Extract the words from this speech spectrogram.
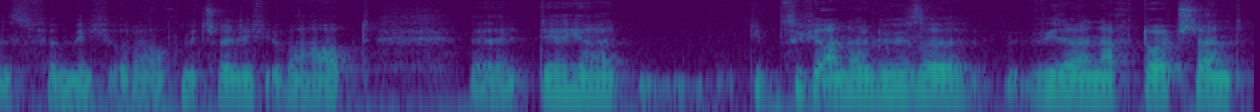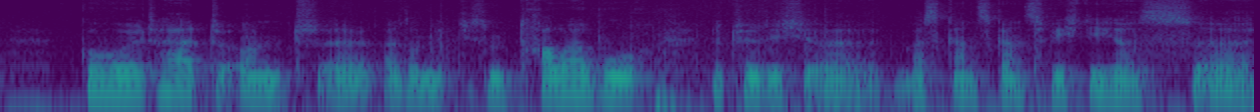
ist für mich oder auch Mitscherlich überhaupt, äh, der ja die Psychoanalyse wieder nach Deutschland geholt hat und äh, also mit diesem Trauerbuch natürlich äh, was ganz, ganz Wichtiges äh,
